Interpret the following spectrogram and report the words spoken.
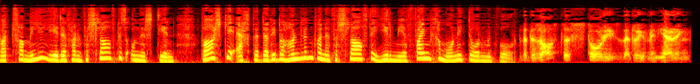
wat familielede van verslaafdes ondersteun, waarsku egter dat die behandeling van 'n verslaafde hiermee fyn gemonitor moet word. The disaster stories that we've been hearing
